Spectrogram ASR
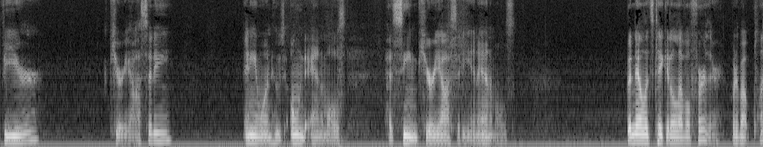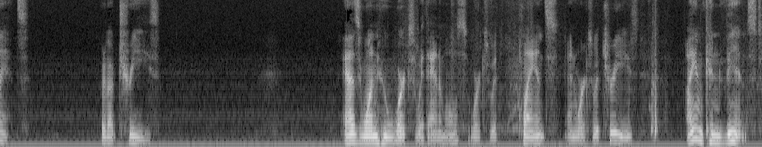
fear, curiosity? Anyone who's owned animals has seen curiosity in animals. But now let's take it a level further. What about plants? What about trees? As one who works with animals, works with plants, and works with trees, I am convinced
